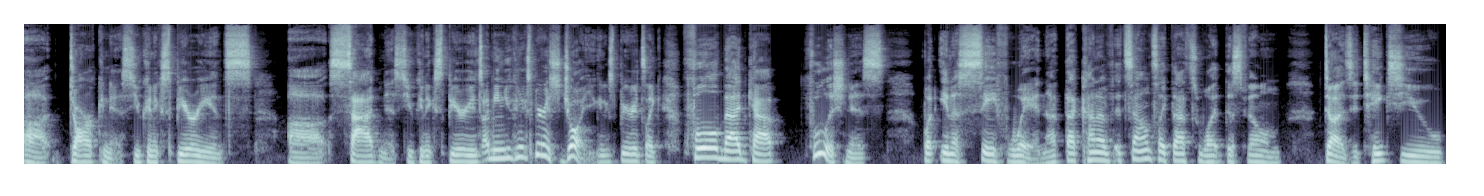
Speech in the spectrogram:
uh, darkness. You can experience uh, sadness. You can experience. I mean, you can experience joy. You can experience like full madcap foolishness, but in a safe way. And that that kind of it sounds like that's what this film does. It takes you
